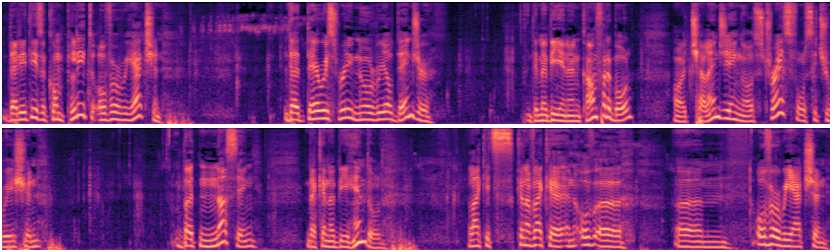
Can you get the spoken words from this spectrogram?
that it is a complete overreaction. That there is really no real danger. There may be an uncomfortable or challenging or stressful situation, but nothing that cannot be handled. Like it's kind of like a, an over, uh, um, overreaction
